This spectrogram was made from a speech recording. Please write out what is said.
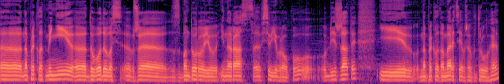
Е, наприклад, мені доводилось вже з бандурою і не раз всю Європу об'їжджати. І, наприклад, в Америці я вже вдруге.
